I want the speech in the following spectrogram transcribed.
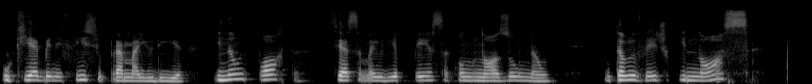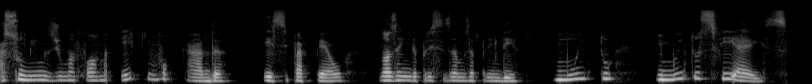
o que é benefício para a maioria. E não importa se essa maioria pensa como nós ou não. Então eu vejo que nós assumimos de uma forma equivocada esse papel. Nós ainda precisamos aprender muito e muitos fiéis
